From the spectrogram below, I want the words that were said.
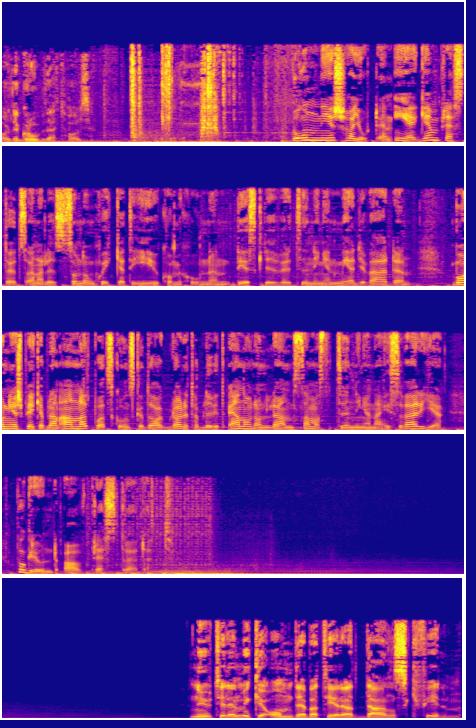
or the group that holds him. Bonniers har gjort en egen pressstödsanalys som de skickat till EU-kommissionen. Det skriver tidningen Medievärlden. Bonniers pekar bland annat på att Skånska Dagbladet har blivit en av de lönsammaste tidningarna i Sverige på grund av pressstödet. Nu till en mycket omdebatterad dansk film.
